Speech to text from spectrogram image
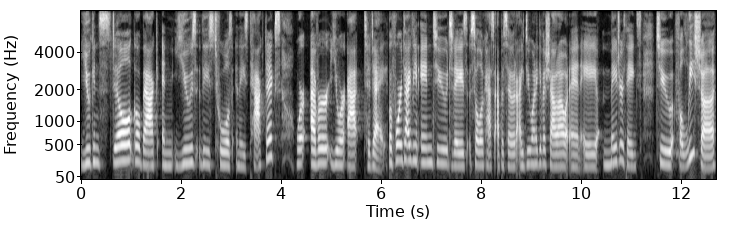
you can still go back and use these tools and these tactics wherever you're at today. Before diving into today's solo cast episode, I do want to give a shout out and a major thanks to Felicia,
